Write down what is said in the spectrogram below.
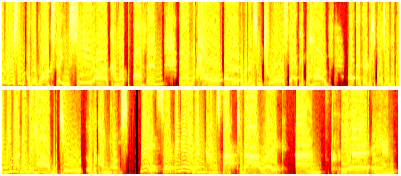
But what are some other blocks that you see uh, come up often, and how are what are some tools that people have uh, at their disposal that they may not know they have to overcome those? Right. So I think it again comes back to that like um, clear and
